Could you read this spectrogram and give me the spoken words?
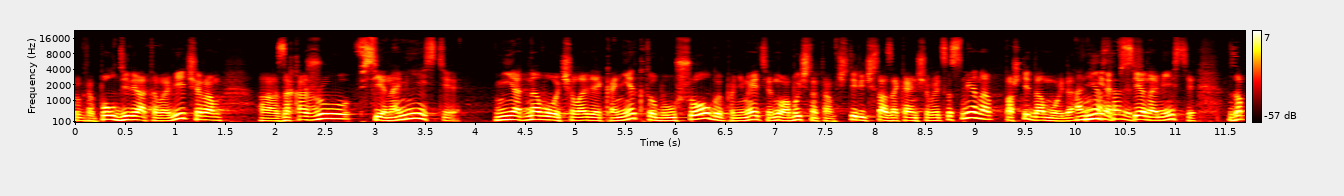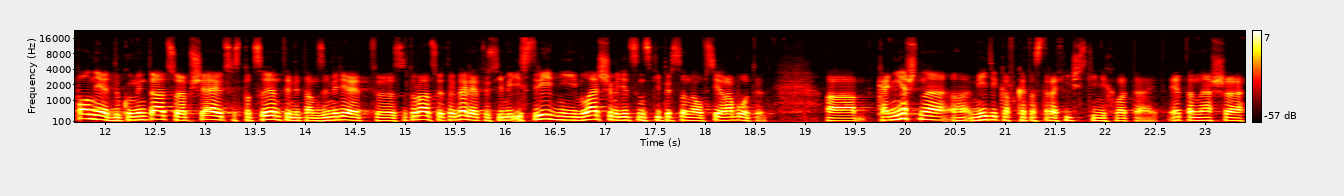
э, полдевятого вечером, э, захожу, все на месте ни одного человека нет, кто бы ушел бы, понимаете, ну, обычно там в 4 часа заканчивается смена, пошли домой, да? Они нет, остались. все на месте, заполняют документацию, общаются с пациентами, там, замеряют э, сатурацию и так далее, то есть и средний, и младший медицинский персонал, все работают. А, конечно, э, медиков катастрофически не хватает. Это наша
